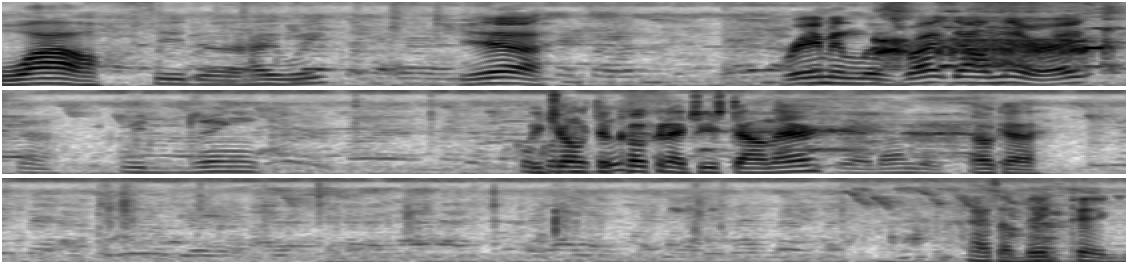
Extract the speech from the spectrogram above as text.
Wow. See the highway. Yeah. Raymund lives right down there, right? Yeah. We drink. we drank the juice. coconut juice down there. Yeah, down there. Okay. That's a big pig.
